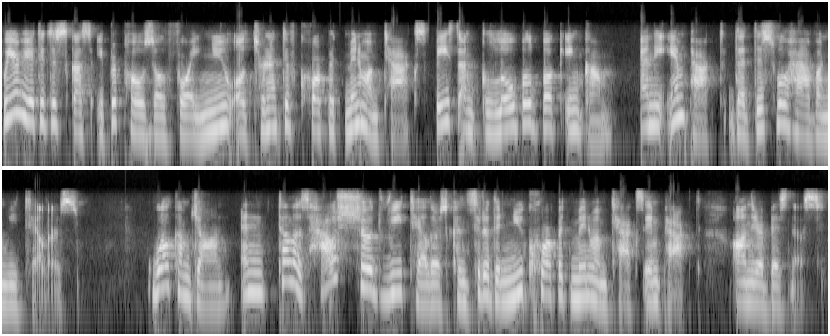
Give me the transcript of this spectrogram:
We are here to discuss a proposal for a new alternative corporate minimum tax based on global book income and the impact that this will have on retailers. Welcome, John, and tell us how should retailers consider the new corporate minimum tax impact on their business?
